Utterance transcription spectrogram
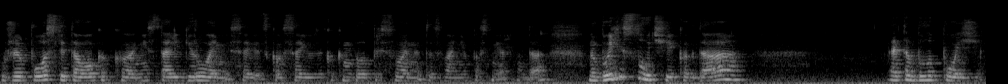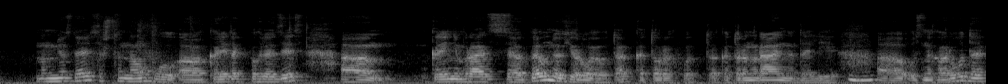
уже после того, как они стали героями Советского Союза, как им было присвоено это звание посмертно, да. Но были случаи, когда это было позже. Ну, мне здаецца, што наогул, калі так паглядзець, калі не браць пэўных герояў, так, которых вот, которым рэальна далі узнагароды,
